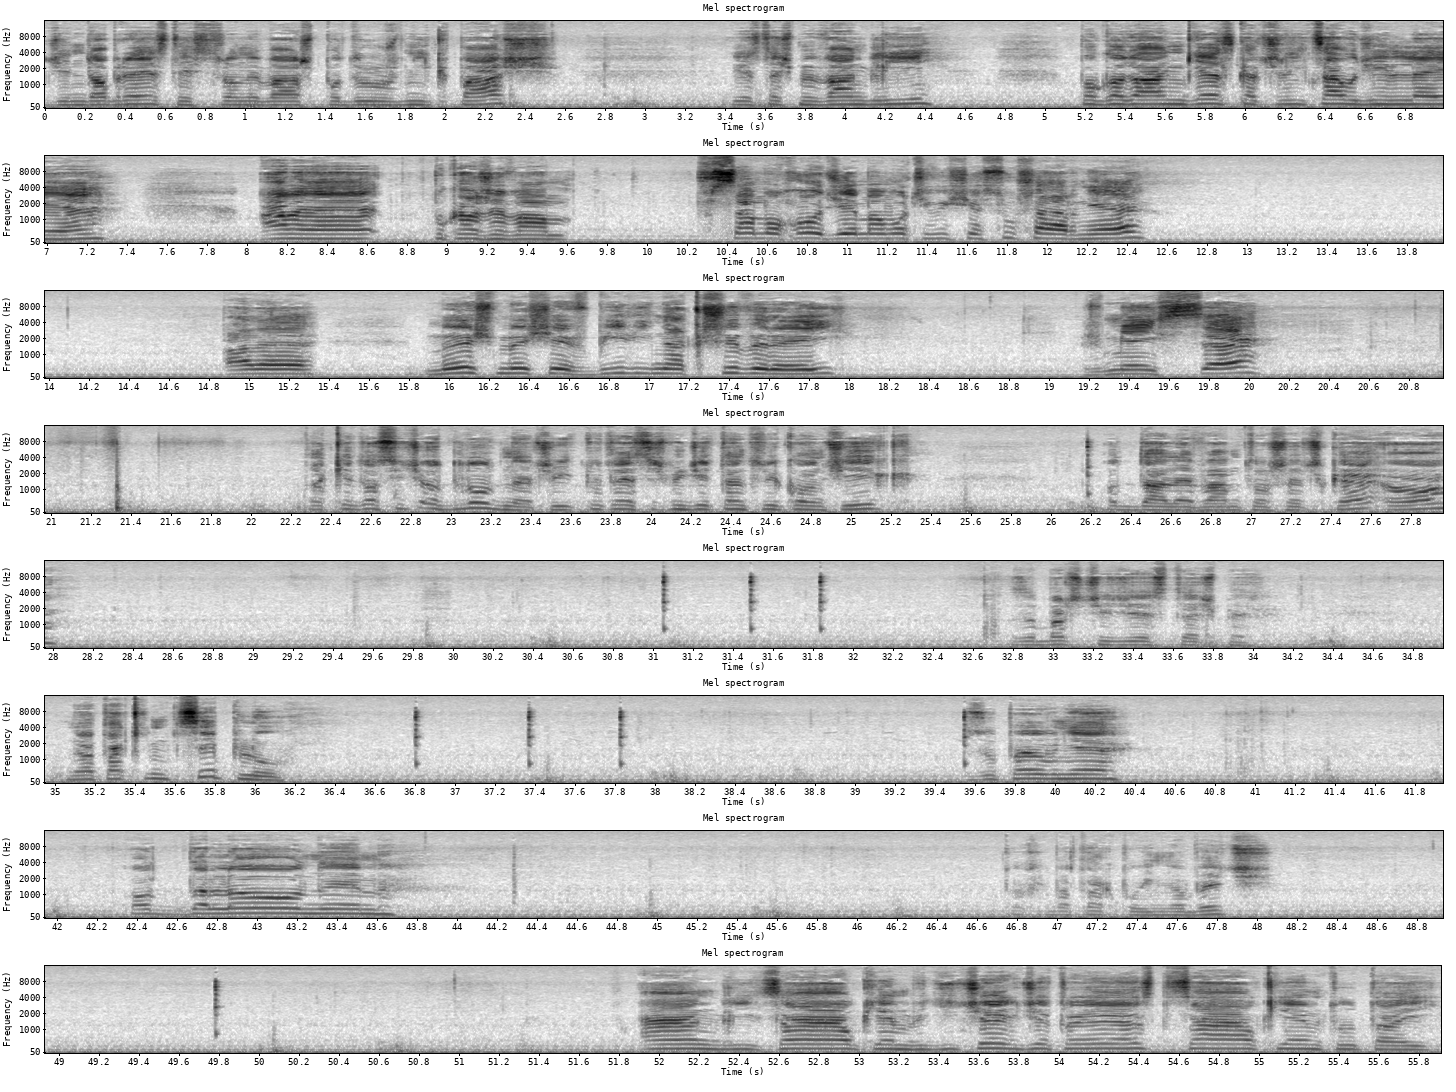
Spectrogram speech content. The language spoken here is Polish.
Dzień dobry, z tej strony Wasz podróżnik Paś. Jesteśmy w Anglii. Pogoda angielska, czyli cały dzień leje, ale pokażę Wam w samochodzie. Mam oczywiście suszarnię, ale myśmy się wbili na krzywy ryj w miejsce takie dosyć odludne, czyli tutaj jesteśmy gdzie ten trójkącik. Oddalę Wam troszeczkę, o. Zobaczcie, gdzie jesteśmy. Na takim cyplu. Zupełnie oddalonym. To chyba tak powinno być. W Anglii całkiem, widzicie gdzie to jest? Całkiem tutaj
